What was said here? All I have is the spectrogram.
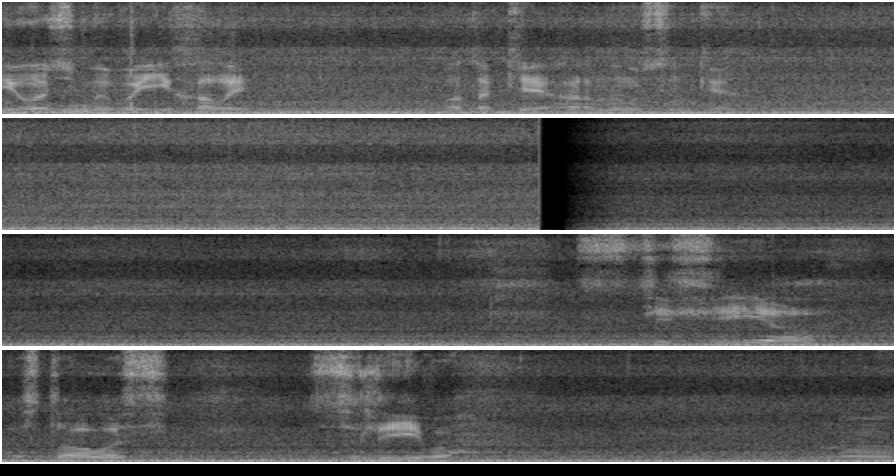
І ось ми виїхали отаке гарнусіньке. Стихія осталась зліва. Ну,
